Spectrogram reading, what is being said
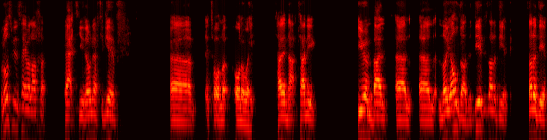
will also be the same halacha that you don't have to give uh, it all all away. Tani, Tani, even by uh, uh, lo the diak is not a diak. It's not a diak.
